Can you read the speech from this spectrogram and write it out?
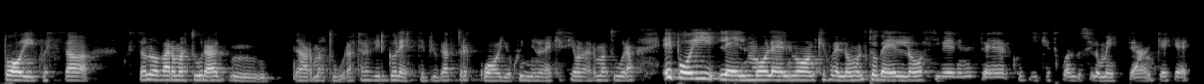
poi questa, questa nuova armatura, mh, mm, armatura tra virgolette, più che altro è cuoio, quindi non è che sia un'armatura, e poi l'elmo, l'elmo anche quello molto bello, si vede nel trailer così che quando se lo mette anche che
